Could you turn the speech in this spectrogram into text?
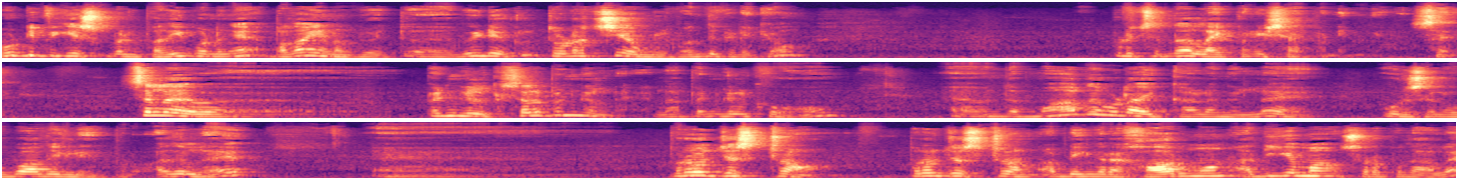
நோட்டிஃபிகேஷன் பதிவு பண்ணுங்கள் அப்போ தான் என்னோட வீடியோக்கள் தொடர்ச்சியாக உங்களுக்கு வந்து கிடைக்கும். பிடிச்சிருந்தா லைக் பண்ணி ஷேர் பண்ணிக்கங்க. சரி. சில பெண்களுக்கு சில பெண்கள் எல்லா பெண்களுக்கும் இந்த மாதவிடாய் காலங்களில் ஒரு சில உபாதைகள் ஏற்படும். அதில் ப்ரோஜெஸ்ட்ரான் ப்ரோஜெஸ்ட்ரான் அப்படிங்கிற ஹார்மோன் அதிகமாக சுரப்பதால்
